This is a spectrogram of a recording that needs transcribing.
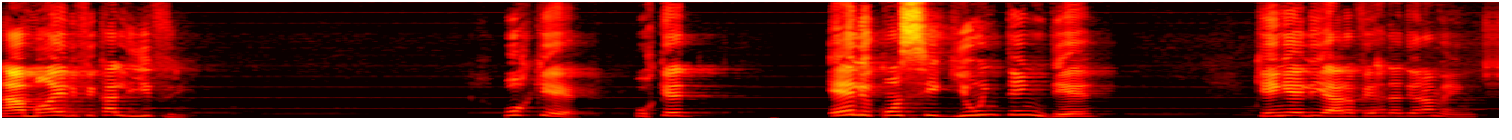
Naamã, ele fica livre. Por quê? Porque ele conseguiu entender quem ele era verdadeiramente.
